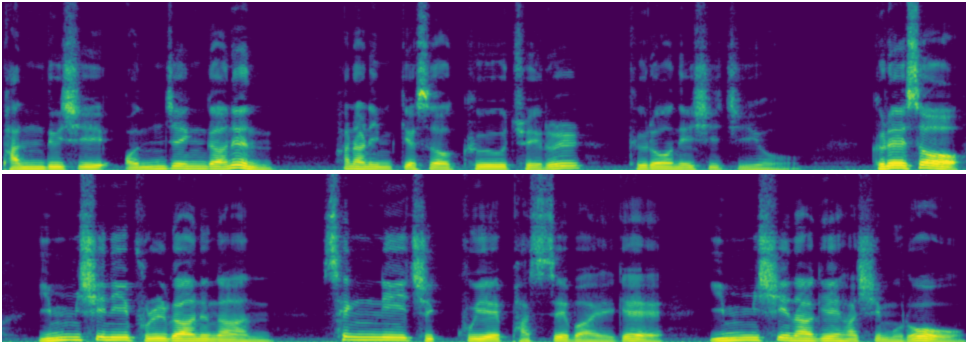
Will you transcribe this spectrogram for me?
반드시 언젠가는 하나님께서 그 죄를 드러내시지요. 그래서 임신이 불가능한 생리 직후의 바세바에게 임신하게 하심으로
